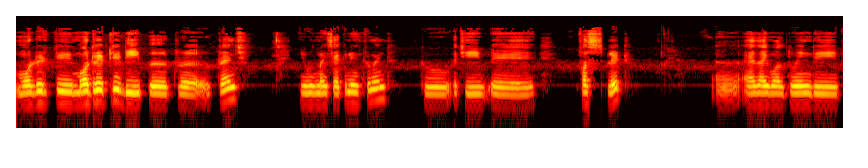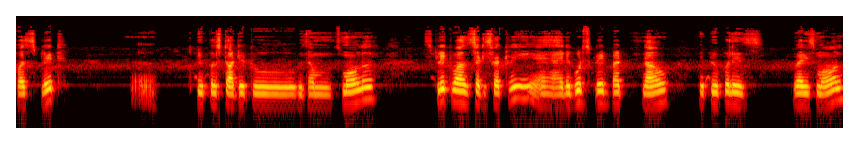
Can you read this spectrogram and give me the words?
moderately moderately deep trench, use my second instrument to achieve a first split. Uh, as I was doing the first split, uh, pupil started to become smaller. Split was satisfactory. I had a good split, but now the pupil is very small,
